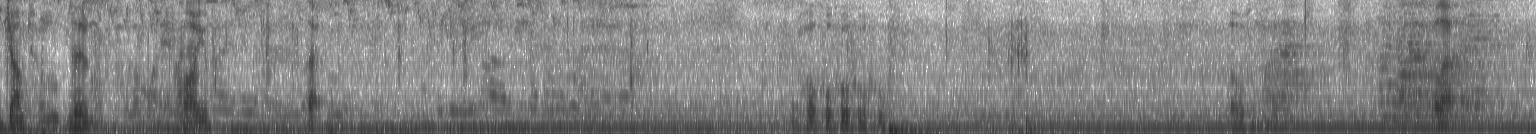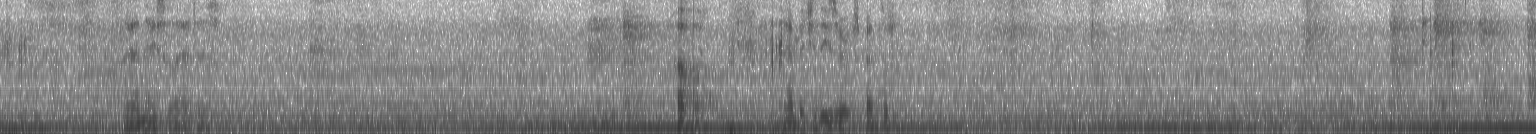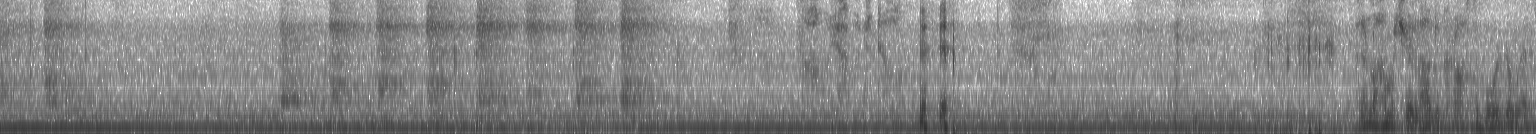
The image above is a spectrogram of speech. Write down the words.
Jumped the volume. That- Oh, oh, oh, oh, oh. Oh, hold up. Look how nice that is. Oh, I bet you these are expensive. Oh, yeah, but still. I don't know how much you're allowed to cross the border with.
